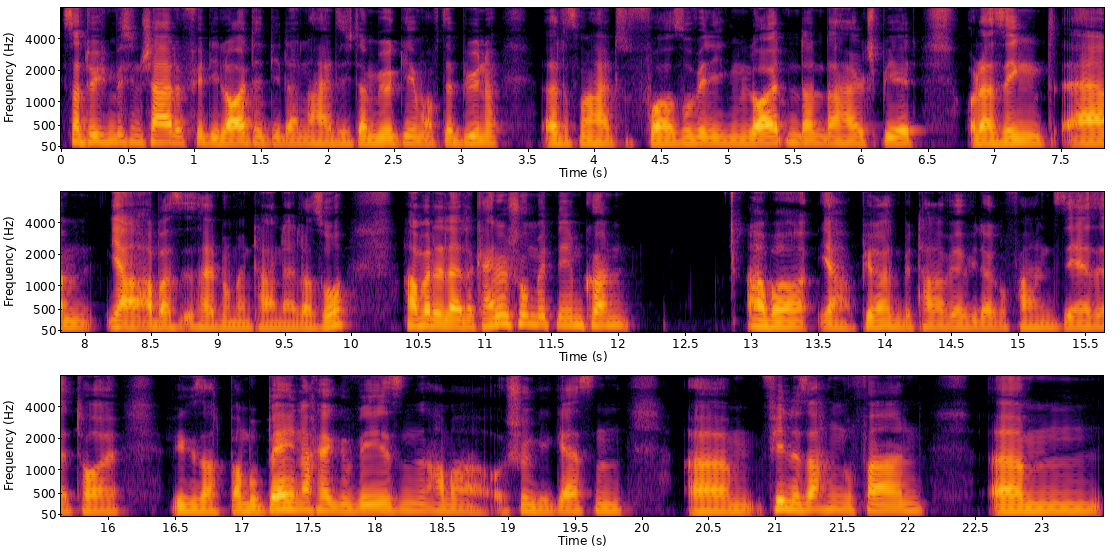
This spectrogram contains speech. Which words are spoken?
Ist natürlich ein bisschen schade für die Leute, die dann halt sich da Mühe geben auf der Bühne, äh, dass man halt vor so wenigen Leuten dann da halt spielt oder singt. Ähm, ja, aber es ist halt momentan leider so. Haben wir dann leider keine Show mitnehmen können. Aber ja, Piraten Batavia wieder gefahren, sehr, sehr toll. Wie gesagt, Bamboo Bay nachher gewesen, haben wir schön gegessen. Ähm, viele Sachen gefahren. Ähm,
